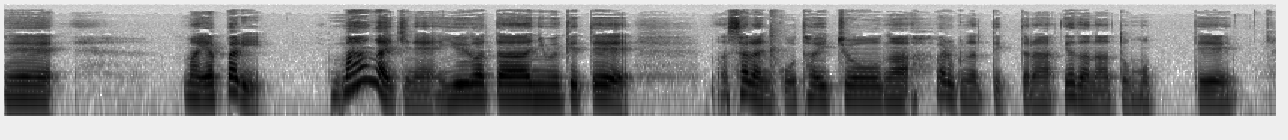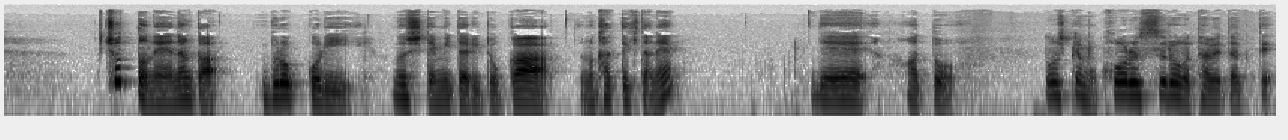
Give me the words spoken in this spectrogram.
で、まあやっぱり、万が一ね、夕方に向けて、まあさらにこう体調が悪くなっていったら嫌だなと思って、ちょっとね、なんかブロッコリー蒸してみたりとか、買ってきたね。で、あと、どうしてもコールスローが食べたくて、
